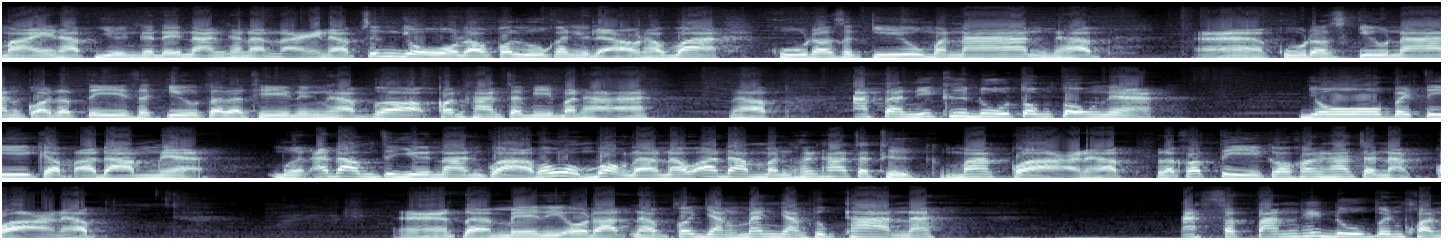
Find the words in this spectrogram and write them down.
ไหมนะครับยืนกันได้นานขนาดไหนนะครับ ซึ่งโยเราก็รู้กันอยู่แล้วนะครับว่าครูเราสกิลมานานนะครับอ่าครูเราสกิลนานกว่าจะตีสกิลแต่ละทีนึงนะครับก็ค่อนข้างจะมีปัญหานะครับอะแต่นี้คือดูตรงๆเนี่ยโยไปตีกับอดัมเนี่ยเหมือนอดัมจะยืนนานกว่าเพราะผมบอกแล้วนะว่าอดัมมันค่อนข้างจะถึกมากกว่านะครับ แล้วก็ตีก็ค่อนข้างจะหนักกว่านะครับแต่เมริโอรัสนะครับก็ยังแม่นยำทุกท่านนะ อะสตันให้ดูเป็นขวัญ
